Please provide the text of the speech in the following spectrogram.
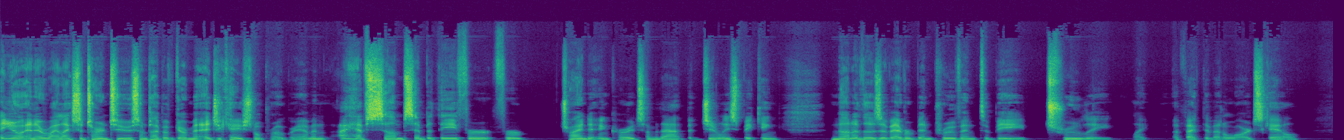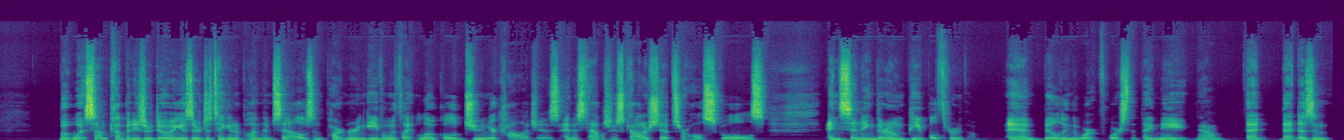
And you know, and everybody likes to turn to some type of government educational program, and I have some sympathy for for trying to encourage some of that, but generally speaking, none of those have ever been proven to be truly like effective at a large scale. But what some companies are doing is they're just taking it upon themselves and partnering even with like local junior colleges and establishing scholarships or whole schools and sending their own people through them and building the workforce that they need. Now that that doesn't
